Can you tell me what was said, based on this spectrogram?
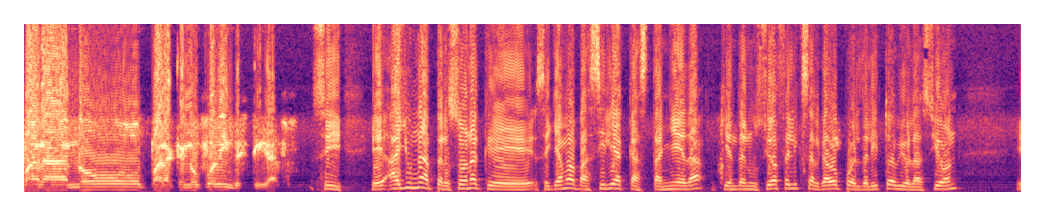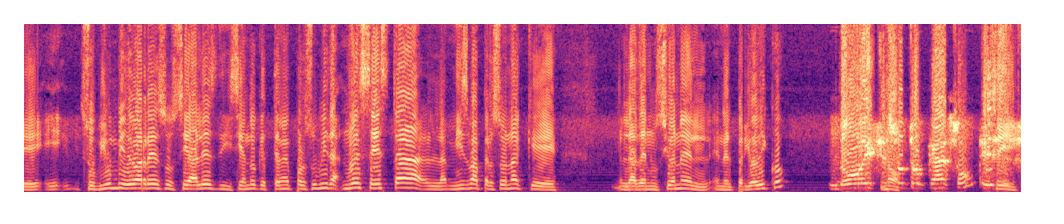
para no para que no fuera investigado. Sí, eh, hay una persona que se llama Basilia Castañeda, quien denunció a Félix Salgado por el delito de violación. Eh, y subió un video a redes sociales diciendo que teme por su vida. ¿No es esta la misma persona que la denunció en el, en el periódico? No, ese es otro caso. Ese es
